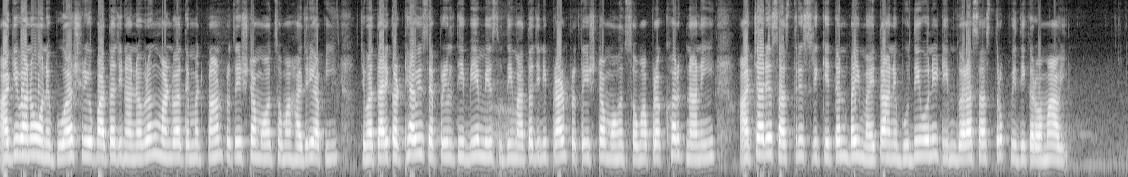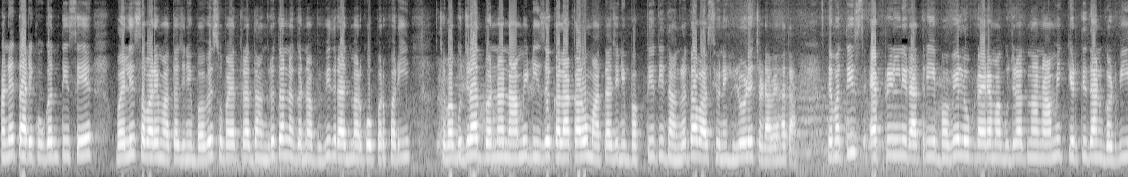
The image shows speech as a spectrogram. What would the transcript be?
આગેવાનો અને ભુવાશ્રીઓ માતાજીના નવરંગ માંડવા તેમજ પ્રાણ પ્રતિષ્ઠા મહોત્સવમાં હાજરી આપી, જેમાં તારીખ અઠ્યાવીસ એપ્રિલથી બે મે સુધી માતાજીની પ્રાણ પ્રતિષ્ઠા મહોત્સવમાં પ્રખર જ્ઞાની, આચાર્ય શાસ્ત્રી શ્રી કેતનભાઈ મહેતા અને ભૂદેવોની ટીમ દ્વારા શાસ્ત્રોક્ત વિધિ કરવામાં આવી. અને તારીખ ઓગણત્રીસે વહેલી સવારે માતાજીની ભવ્ય શોભાયાત્રા ધાંગ્રધા નગરના વિવિધ રાજમાર્ગો પર ફરી, જેમાં ગુજરાતભરના નામી ડીજે કલાકારો માતાજીની ભક્તિથી ધાંગ્રધાવાસીઓને હિલોળે ચડાવ્યા હતા. તેમજ ત્રીસ એપ્રિલની રાત્રિએ ભવ્ય લોકડાયરામાં ગુજરાતના નામી કીર્તિદાન ગઢવી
